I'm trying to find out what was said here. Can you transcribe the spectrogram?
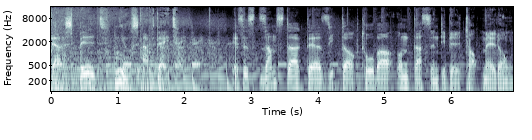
Das Bild News Update. Es ist Samstag, der 7. Oktober und das sind die Bild meldungen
